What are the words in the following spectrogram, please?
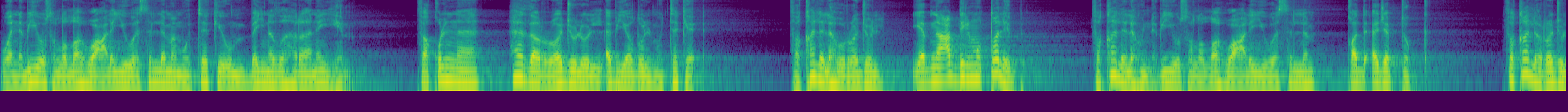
والنبي صلى الله عليه وسلم متكئ بين ظهرانيهم فقلنا هذا الرجل الأبيض المتكئ. فقال له الرجل يا ابن عبد المطلب. فقال له النبي صلى الله عليه وسلم قد أجبتك. فقال الرجل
